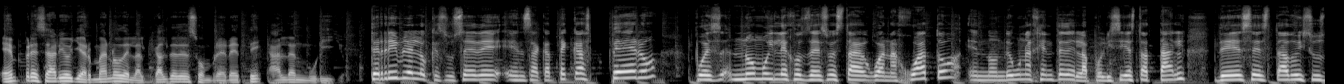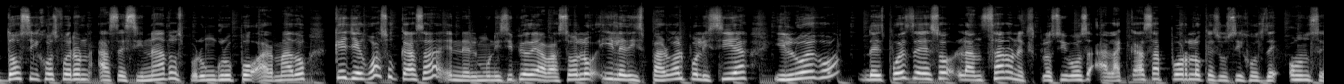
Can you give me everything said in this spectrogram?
empresario y hermano del alcalde de Sombrerete, Alan Murillo. Terrible lo que sucede en Zacatecas, pero pues no muy lejos de eso está Guanajuato, en donde un agente de la policía estatal de ese estado y sus dos hijos fueron asesinados por un grupo armado que llegó a su casa en el municipio de Abasolo y le disparó al policía y luego, después de eso, lanzaron explosivos a la casa por lo que sus hijos de 11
